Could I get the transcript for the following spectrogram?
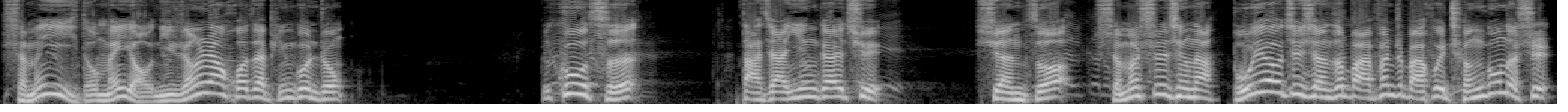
什么意义都没有，你仍然活在贫困中。故此，大家应该去选择什么事情呢？不要去选择百分之百会成功的事，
